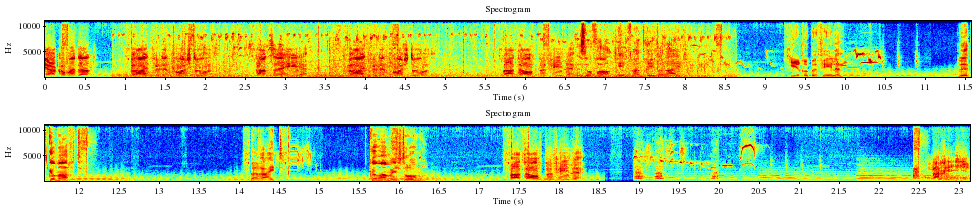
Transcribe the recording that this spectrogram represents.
Ja, Kommandant. Bereit für den Vorstoß. Panzer hier. Bereit für den Vorstoß. Warte auf Befehle. Sofort. Infanterie bereit. Ihre Befehle? Wird gemacht. Bereit. Kümmer mich drum. Warte auf Befehle. Mach ich.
